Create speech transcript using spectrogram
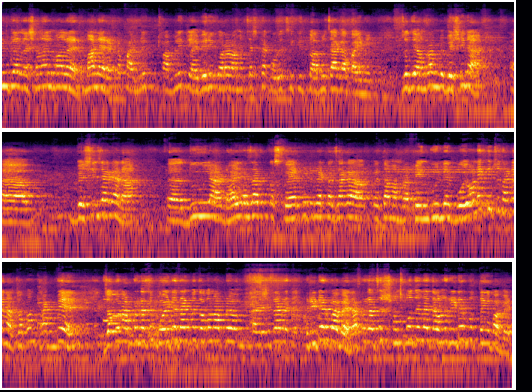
ইন্টারন্যাশনাল মানের মানের একটা পাবলিক পাবলিক লাইব্রেরি করার আমি চেষ্টা করেছি, কিন্তু আমি জায়গা পাইনি। যদি আমরা বেশি না বেশি জায়গা না দুই আড়াই হাজার স্কোয়ার ফিটের একটা জায়গা পেতাম আমরা, পেঙ্গুইনের বই, অনেক কিছু থাকে না, যখন থাকবেন যখন আপনার কাছে বইটা থাকবে, তখন আপনি সেটা রিডার পাবেন, আপনার কাছে সম্পদে না তাহলে রিডার থেকে পাবেন।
